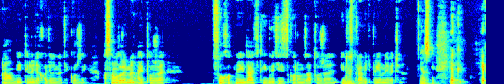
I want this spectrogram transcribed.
aby tí ľudia chodili na tie kurzy. A samozrejme aj to, že sú ochotní dať tých 2000 korún za to, že idú mm. stráviť príjemný večer. Jasně. Jak, jak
